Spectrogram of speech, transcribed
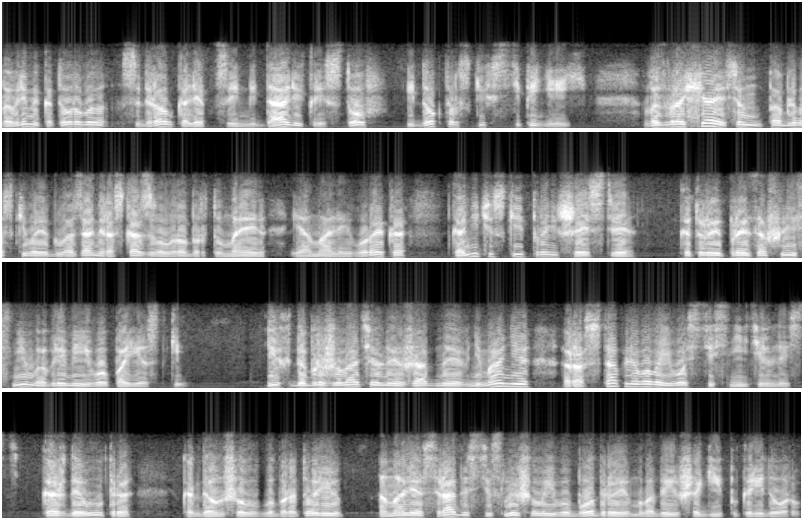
во время которого собирал коллекции медалей, крестов и докторских степеней. Возвращаясь, он, поблескивая глазами, рассказывал Роберту Мэю и Амалии Вурека комические происшествия, которые произошли с ним во время его поездки. Их доброжелательное жадное внимание растапливало его стеснительность. Каждое утро, когда он шел в лабораторию, Амалия с радостью слышала его бодрые молодые шаги по коридору.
